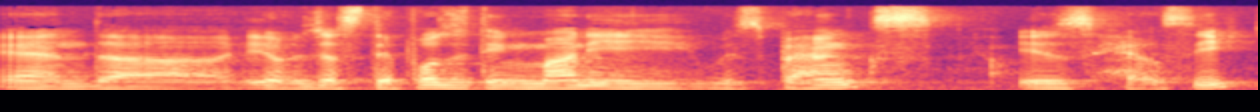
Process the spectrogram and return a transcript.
and uh, you know, just depositing money with banks is healthy,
